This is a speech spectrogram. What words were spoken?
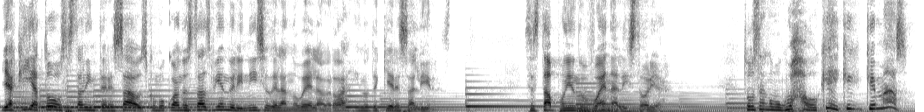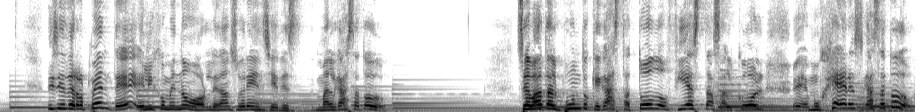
Y aquí ya todos están interesados, como cuando estás viendo el inicio de la novela, ¿verdad? Y no te quieres salir. Se está poniendo buena la historia. Todos están como, wow, ok, ¿qué, qué más? Dice, de repente el hijo menor le dan su herencia y malgasta todo. Se va a tal punto que gasta todo, fiestas, alcohol, eh, mujeres, gasta todo.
